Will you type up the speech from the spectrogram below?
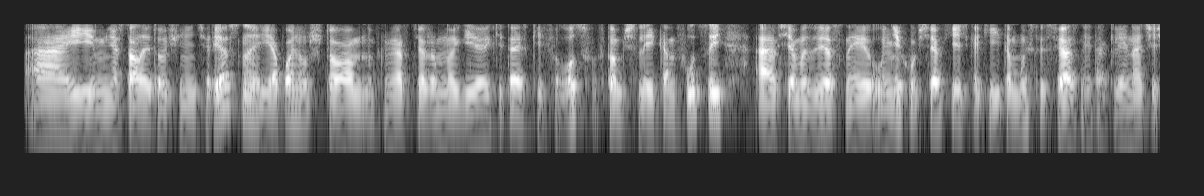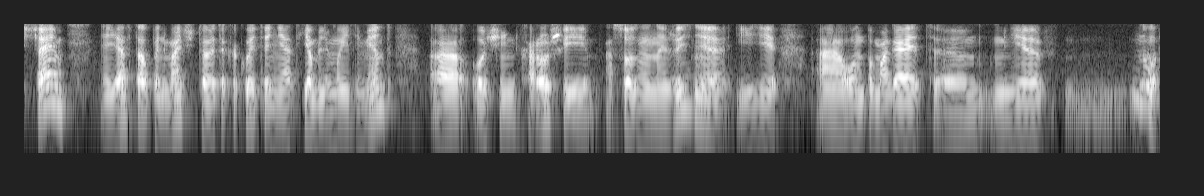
а, и мне стало это очень интересно, и я понял, что, например, те же многие китайские философы, в том числе и Конфуций, а, всем известные, у них у всех есть какие-то мысли, связанные так или иначе с чаем, и я стал понимать, что это какой-то неотъемлемый элемент а, очень хорошей осознанной жизни, и он помогает э, мне ну,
